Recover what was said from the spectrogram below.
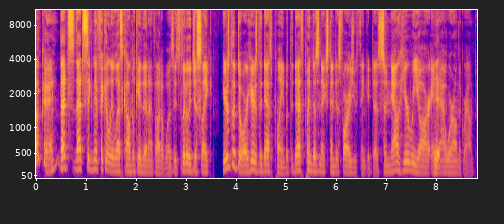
Okay, that's that's significantly less complicated than I thought it was. It's literally just like here's the door, here's the death plane, but the death plane doesn't extend as far as you think it does. So now here we are, and Yeah. now we're on the ground.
